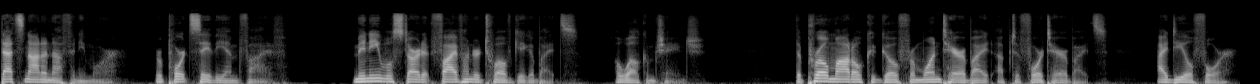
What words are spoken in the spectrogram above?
that's not enough anymore. Reports say the M5 Mini will start at 512 gigabytes, a welcome change. The Pro model could go from 1 terabyte up to 4 terabytes, ideal for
